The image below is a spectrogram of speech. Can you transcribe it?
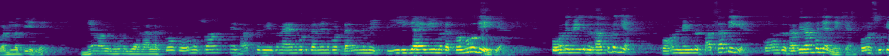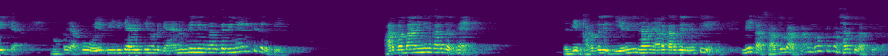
වඩලා තියෙන්නේ. මම වගේ නෝන ගියා ගල්ලක්කෝ කොහොම ස්වාමී මේ සත්ත්ව වේදනා එනකොට දැනෙනකොට දැනෙන මේ පීරි ගෑවීමට ප්‍රමෝදය කියන්නේ. කොහොමද මේකට සතුට කියන්නේ? කොහොමද මේකට පස්සද්ධිය කියන්නේ? කොහොමද සති සම්පජන්‍ය කියන්නේ? කොහොමද සුඛය කියන්නේ? මොකද යකෝ ඔය පීඩික ඇවිත් දිනකොට ගෑනුන්ගෙන් එන කරදරේ නෑ නේද කියලා තියෙන්නේ. හරකබානින් එන කරදර නෑ. එදින් කරදරේ තියෙන නිසානේ අර කරදරේ නැති වෙන්නේ. මේක සතුටක් නම් ලෝකෙම සතුටක් කියලා.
